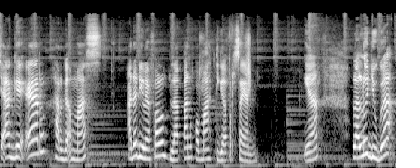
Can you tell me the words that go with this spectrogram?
CAGR harga emas ada di level 8,3 persen. Ya, lalu juga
